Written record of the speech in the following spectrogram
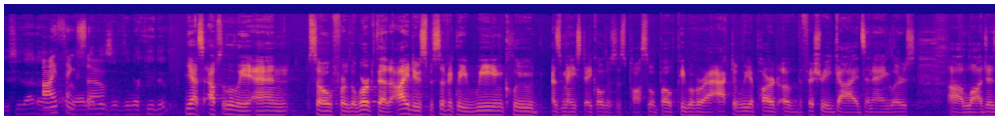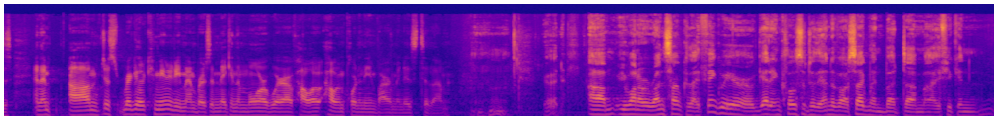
You see that? I think all so. levels Of the work you do. Yes, absolutely. And so for the work that I do specifically, we include as many stakeholders as possible, both people who are actively a part of the fishery guides and anglers, uh, lodges, and then um, just regular community members and making them more aware of how, how important the environment is to them. Mm-hmm. Good. Um, you want to run some because I think we are getting closer to the end of our segment. But um, uh, if you can,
